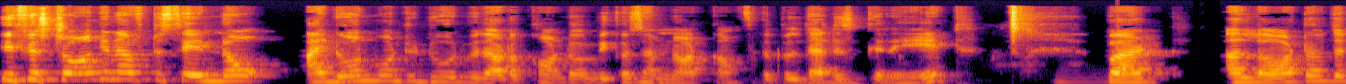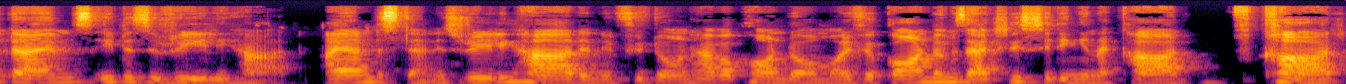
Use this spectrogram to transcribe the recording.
if you're strong enough to say no i don't want to do it without a condom because i'm not comfortable that is great. Mm. but a lot of the times it is really hard. I understand. It's really hard. And if you don't have a condom or if your condom is actually sitting in a car car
